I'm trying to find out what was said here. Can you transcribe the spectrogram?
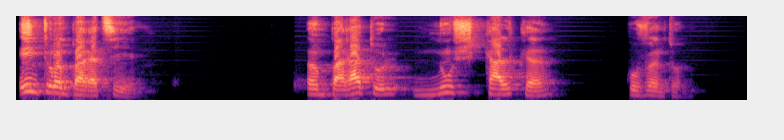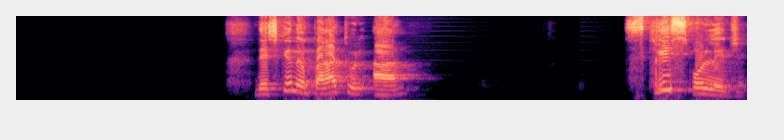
Într-o împărație, împăratul nu-și calcă cuvântul. Deci când împăratul a scris o lege,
